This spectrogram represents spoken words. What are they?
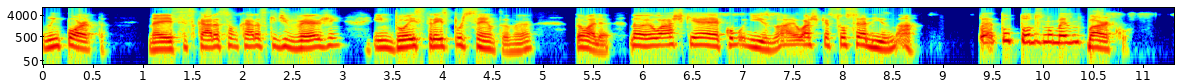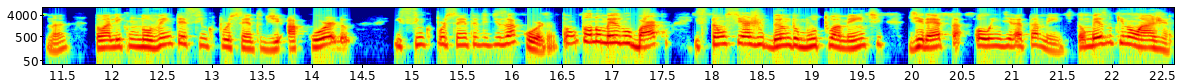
não importa. Né? Esses caras são caras que divergem em 2, 3%, né? Então, olha, não, eu acho que é comunismo, ah, eu acho que é socialismo. Ah, é todos no mesmo barco, né? Estão ali com 95% de acordo e 5% de desacordo. Então, estão no mesmo barco, estão se ajudando mutuamente, direta ou indiretamente. Então, mesmo que não haja,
